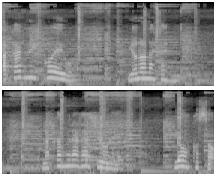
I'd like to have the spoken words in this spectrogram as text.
明るい声を世の中に中村ラジオへようこそ。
